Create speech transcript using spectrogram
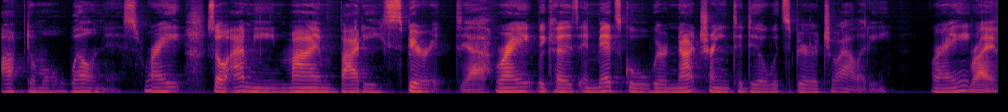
optimal wellness, right? So I mean mind, body, spirit. Yeah. Right? Because in med school we're not trained to deal with spirituality, right? right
